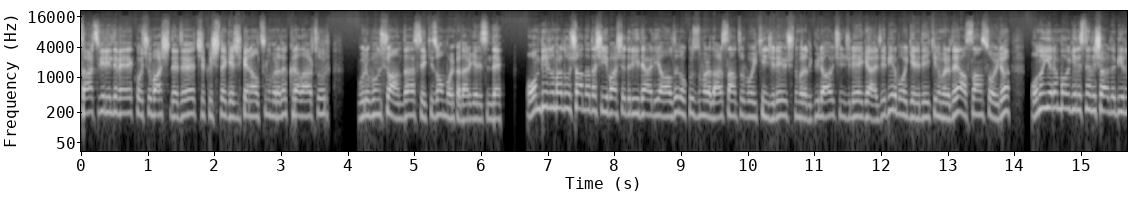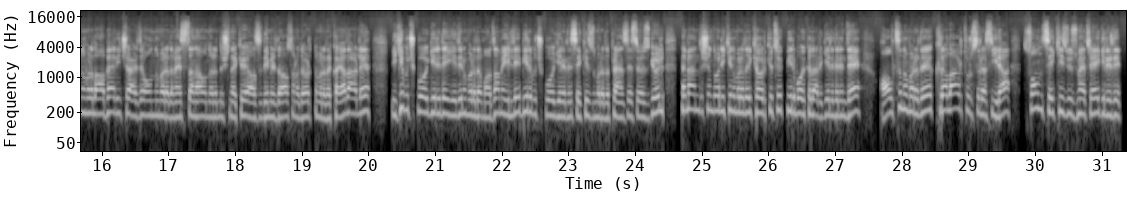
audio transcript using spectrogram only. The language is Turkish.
Start verildi ve koşu başladı. Çıkışta geciken 6 numaralı Kral Arthur grubun şu anda 8-10 boy kadar gerisinde. 11 numaralı uçağında da şeyi başladı. Liderliği aldı. 9 numaralı Arslan Turbo ikinciliğe, 3 numaralı Güla üçüncülüğe geldi. 1 boy geride 2 numarada Aslan Soylu. Onun yarım boy gerisinde dışarıda 1 numaralı Haber içeride. 10 numaralı Mestana. Onların dışında Köy Ağası Demir. Daha sonra 4 numarada Kayalarlı. 2,5 boy geride 7 numaralı Madame 50. 1,5 boy geride 8 numaralı Prenses Özgül. Hemen dışında 12 numaralı Kör Kütük. 1 boy kadar gerilerinde 6 numaralı Kral Arthur sırasıyla son 800 metreye girildi.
